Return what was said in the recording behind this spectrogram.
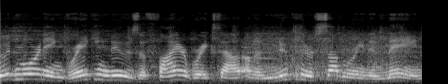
Good morning. Breaking news. A fire breaks out on a nuclear submarine in Maine.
